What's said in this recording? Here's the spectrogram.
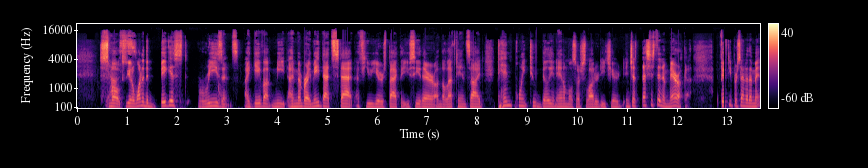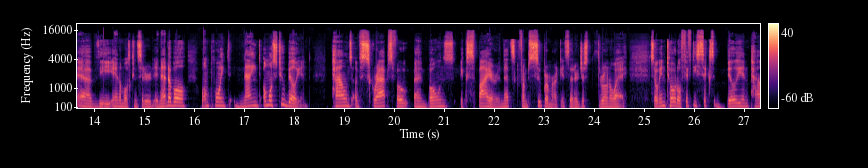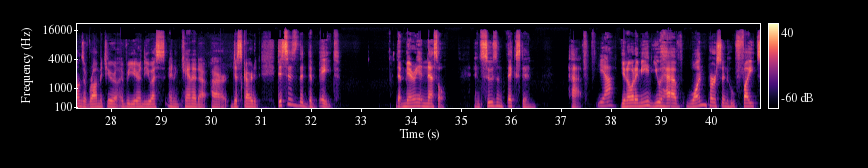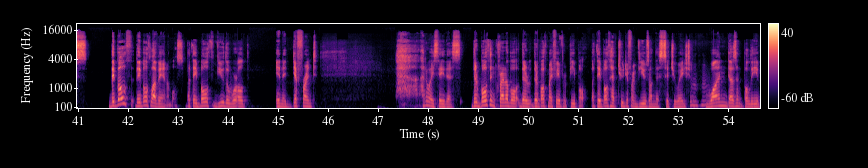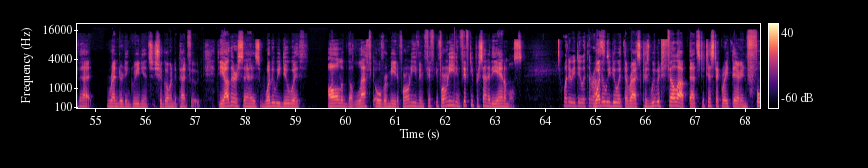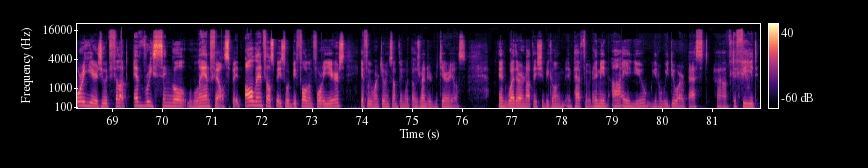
smokes. You know, one of the biggest reasons I gave up meat. I remember I made that stat a few years back that you see there on the left hand side. 10.2 billion animals are slaughtered each year. And just that's just in America. 50% of the, of the animals considered inedible, 1.9, almost 2 billion pounds of scraps fo- and bones expire, and that's from supermarkets that are just thrown away. So, in total, 56 billion pounds of raw material every year in the US and in Canada are discarded. This is the debate that Marion Nestle and Susan Thixton have. Yeah. You know what I mean? You have one person who fights they both they both love animals, but they both view the world in a different how do I say this? They're both incredible. They're they're both my favorite people, but they both have two different views on this situation. Mhm. One doesn't believe that rendered ingredients should go into pet food. The other says, what do we do with all of the leftover meat? If we're only even 50, if we're only eating 50% of the animals, What do we do with the rest? what do we do with the rest? Because we would fill up that statistic right there. In four years, you would fill up every single landfill space. All landfill space would be full in four years if we weren't doing something with those rendered materials. And whether or not they should be going in pet food. I mean, I and you, you know, we do our best uh, to feed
